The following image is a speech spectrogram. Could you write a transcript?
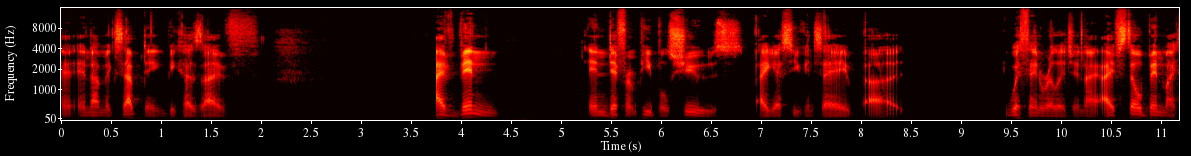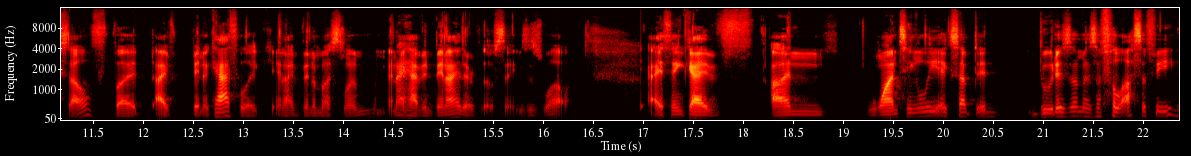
and, and i'm accepting because i've i've been in different people's shoes i guess you can say uh, within religion. I, have still been myself, but I've been a Catholic and I've been a Muslim, and I haven't been either of those things as well. I think I've unwantingly accepted Buddhism as a philosophy.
